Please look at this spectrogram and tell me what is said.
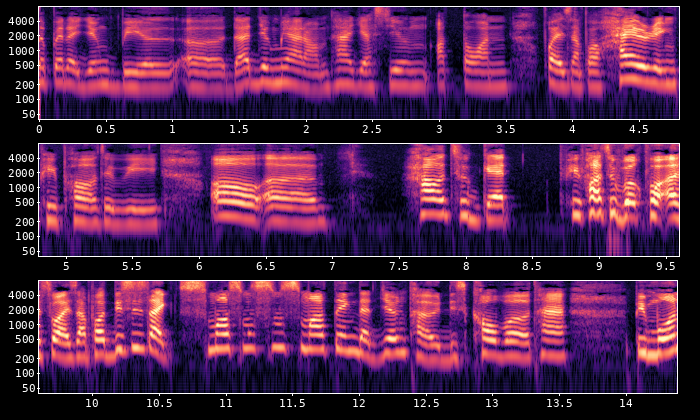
នៅពេលដែលយើង build uh that យើងមានអារម្មណ៍ថា yes យើងអត់តន់ for example hiring people to be oh uh how to get people to work for us for example this is like small small small, small thing that យើងត្រូវ discover ថាពីមុន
